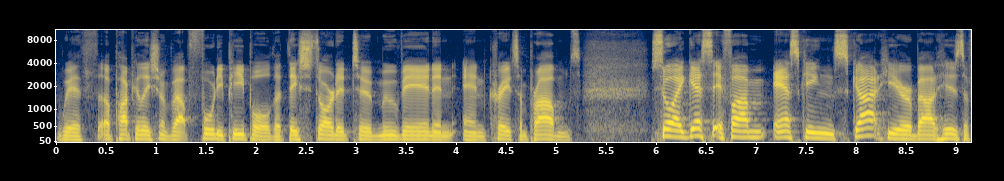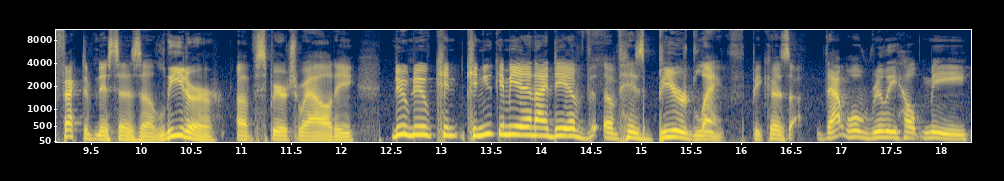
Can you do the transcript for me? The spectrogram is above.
with a population of about 40 people that they started to move in and, and create some problems. So I guess if I'm asking Scott here about his effectiveness as a leader of spirituality, Noob Noob, can can you give me an idea of of his beard length because that will really help me.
